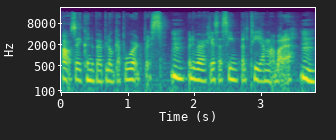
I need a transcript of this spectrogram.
ja, så jag kunde börja blogga på Wordpress. Mm. Och det var verkligen så simpelt tema bara. Mm.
